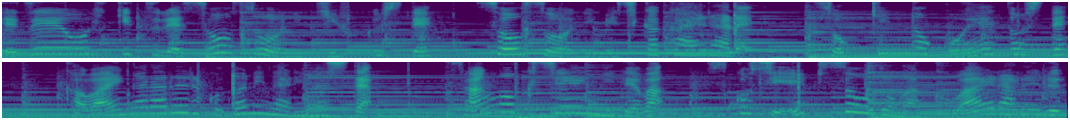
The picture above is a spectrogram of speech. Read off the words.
手勢を引き連れ曹操に起伏して曹操に召し抱えられ側近の護衛として可愛がられることになりました。三国志演義では少しエピソードが加えられる。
